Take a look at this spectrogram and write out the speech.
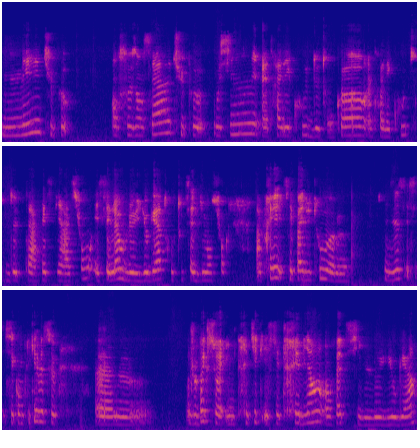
mais tu peux en faisant ça, tu peux aussi être à l'écoute de ton corps, être à l'écoute de ta respiration. Et c'est là où le yoga trouve toute cette dimension. Après, c'est pas du tout. Euh, c'est compliqué parce que euh, je veux pas que ce soit une critique et c'est très bien en fait si le yoga,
